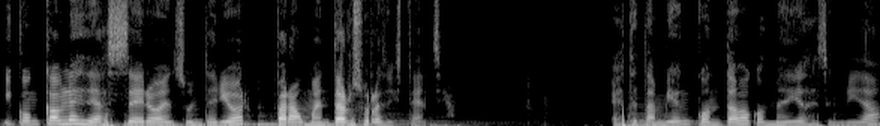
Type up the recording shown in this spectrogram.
y con cables de acero en su interior para aumentar su resistencia. Este también contaba con medidas de seguridad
